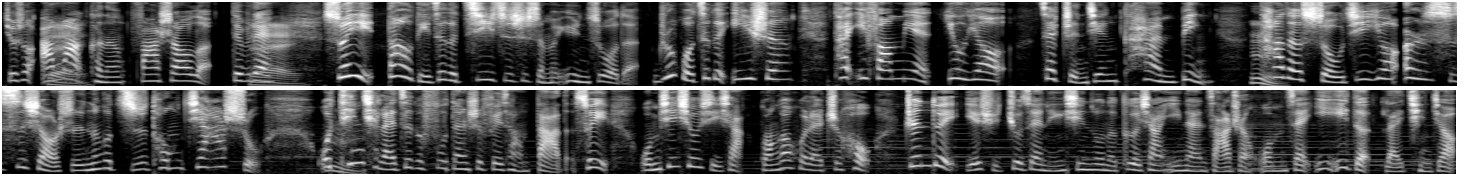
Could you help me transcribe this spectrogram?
就说阿嬷可能发烧了，对，对不对？对。所以到底这个机制是什么运作的？如果这个医生他一方面又要在诊间看病，他的手机又要二十四小时能够直通家属，我听起来这个负担是非常大的。所以我们先休息一下，广告回来之后，针对也许就在您心中的各项疑难杂症，我们再一一的来请教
